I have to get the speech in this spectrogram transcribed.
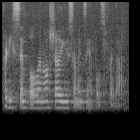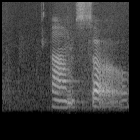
pretty simple, and I'll show you some examples for that. Um, so,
